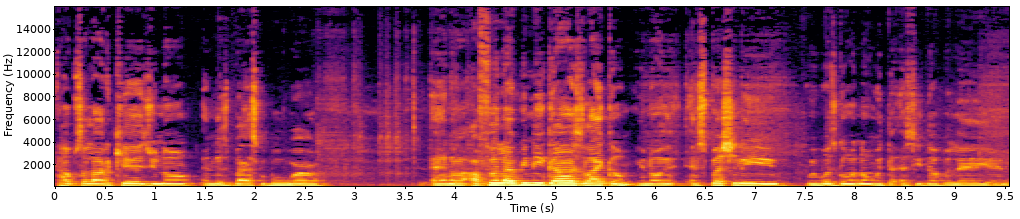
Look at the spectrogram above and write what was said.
helps a lot of kids, you know, in this basketball world. And uh, I feel like we need guys like him, you know, especially with what's going on with the NCAA and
